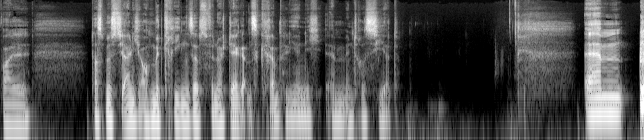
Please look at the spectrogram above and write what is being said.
Weil das müsst ihr eigentlich auch mitkriegen, selbst wenn euch der ganze Krempel hier nicht ähm, interessiert. Ähm,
